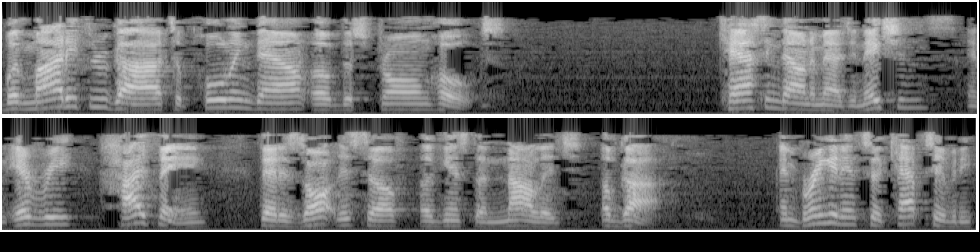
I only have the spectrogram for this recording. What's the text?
but mighty through God to pulling down of the strongholds, casting down imaginations and every high thing that exalts itself against the knowledge of God, and bring it into captivity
